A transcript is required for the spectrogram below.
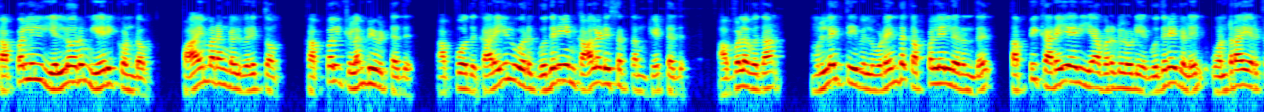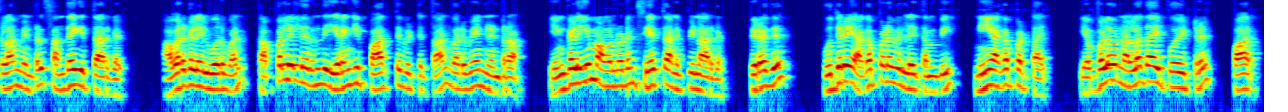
கப்பலில் எல்லோரும் ஏறிக்கொண்டோம். பாய்மரங்கள் வெறித்தோம். கப்பல் கிளம்பிவிட்டது. அப்போது கரையில் ஒரு குதிரையின் காலடி சத்தம் கேட்டது. அவ்வளவுதான். முல்லைத்தீவில் உடைந்த கப்பலில் இருந்து தப்பி கரையேறிய அவர்களுடைய குதிரைகளில் ஒன்றாயிருக்கலாம் என்று சந்தேகித்தார்கள். அவர்களில் ஒருவன் கப்பலில் இருந்து இறங்கி பார்த்து விட்டுத்தான் வருவேன் என்றான். எங்களையும் அவனுடன் சேர்த்து அனுப்பினார்கள். பிறகு குதிரை அகப்படவில்லை தம்பி நீ அகப்பட்டாய். எவ்வளவு நல்லதாய் போயிற்று பார்.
